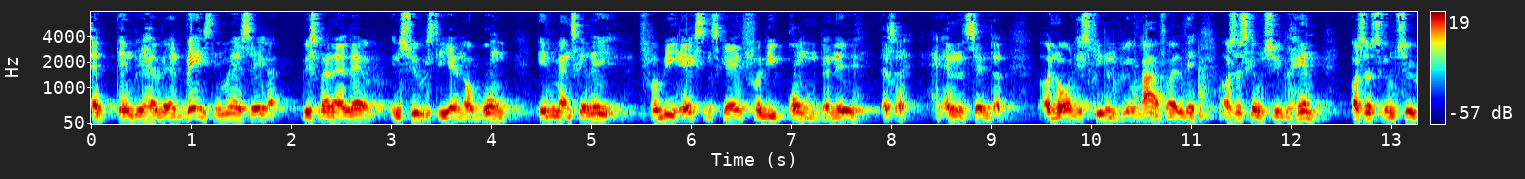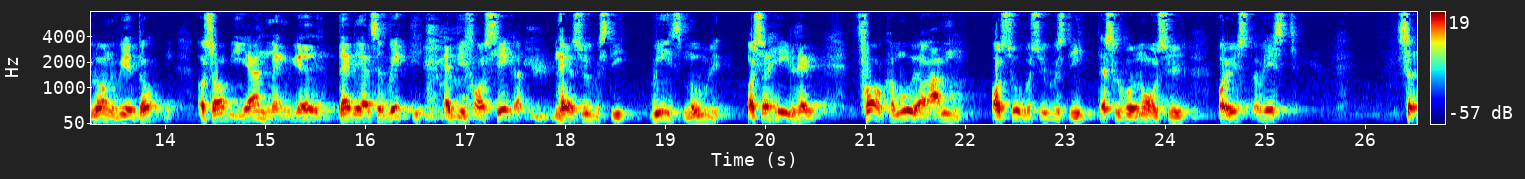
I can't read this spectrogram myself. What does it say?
at den ville have været væsentligt mere sikker, hvis man havde lavet en cykelsti hen over broen, inden man skal ned forbi Eksensgade, fordi broen dernede, altså handelscenteret og Nordisk Film Biograf og alt det, og så skal man cykle hen, og så skal man cykle under viadukten, og så op i Jernmandgade. Der er det altså vigtigt, at vi får sikret den her cykelsti mest muligt, og så helt hen, for at komme ud af rammen og supercykelsti, der skal gå nord og syd og øst og vest. Så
